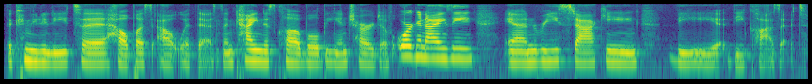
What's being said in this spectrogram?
the community to help us out with this. And Kindness Club will be in charge of organizing and restocking the the closet.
